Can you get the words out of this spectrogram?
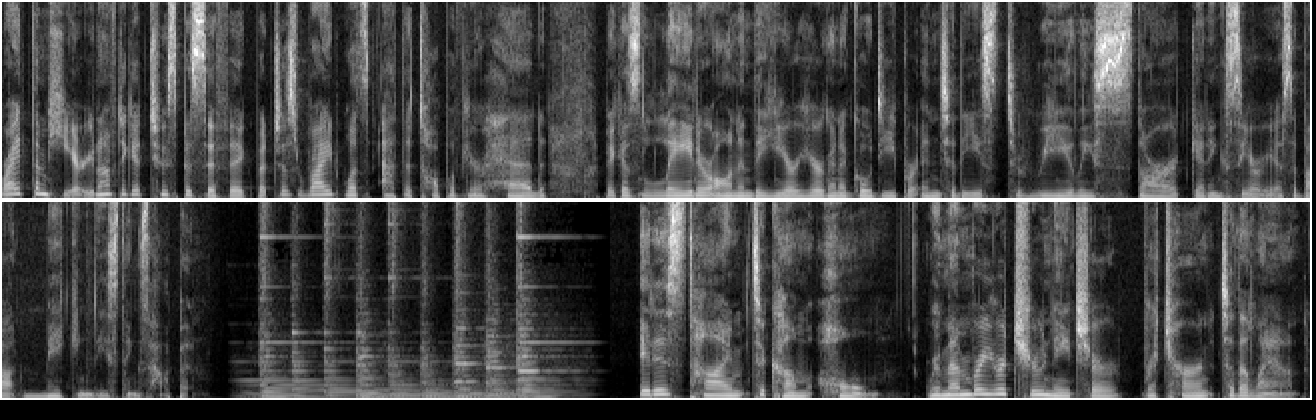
Write them here. You don't have to get too specific, but just write what's at the top of your head because later on in the year, you're going to go deeper into these to really start getting serious about making these things happen. It is time to come home. Remember your true nature, return to the land.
